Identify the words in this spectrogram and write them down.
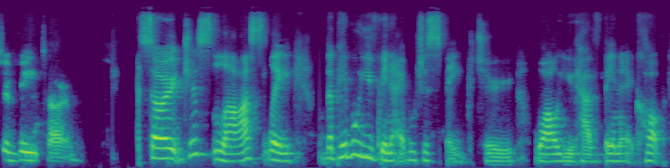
to veto. So, just lastly, the people you've been able to speak to while you have been at COP,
